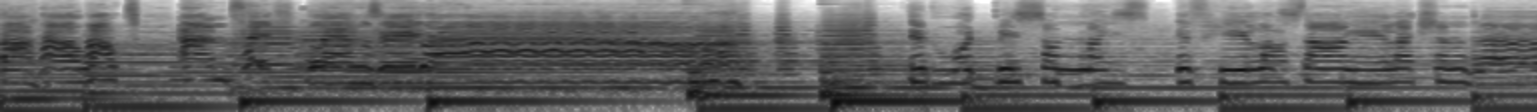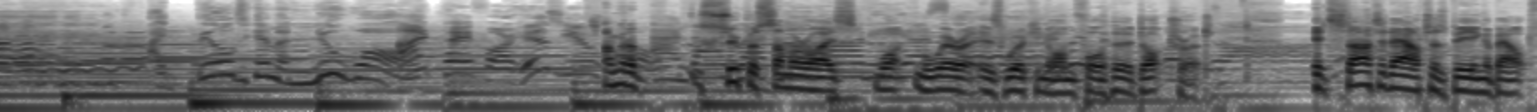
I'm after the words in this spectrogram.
the hell out and take Lindsey Graham. It would be so nice if he lost on election day. I'd build him a new wall. I'd pay for his U. I'm going to super summarize what Mawera is working on for her doctorate. It started out as being about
